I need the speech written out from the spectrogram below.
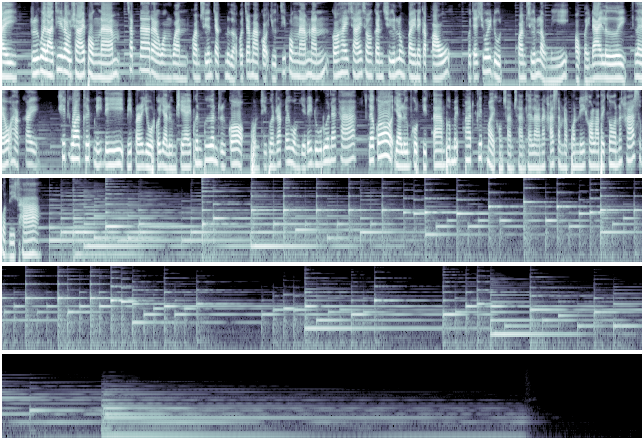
หรือเวลาที่เราใช้พองน้ำชับหน้าราวังวัน ความชื้นจากเหนือก็จะมาเกาะอยู่ที่พองน้ำนั้น ก็ให้ใช้ซองกันชื้นลงไปในกระเป๋า ก็จะช่วยดูดความชื้นเหล่านี้ออกไปได้เลย แล้วหากใคร คิดว่าคลิปนี้ดี มีประโยชน์ก็อย่าลืมแชร์ให้เพื่อนๆ หรือก็คนที่เพื่อนรักและห่วงใยได้ดูด้วยนะคะ แล้วก็อย่าลืมกดติดตามเพื่อไม่พลาดคลิปใหม่ของชามชามไทยแลนด์นะคะสำหรับวันนี้ขอลาไปก่อนนะคะ สวัสดีค่ะ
